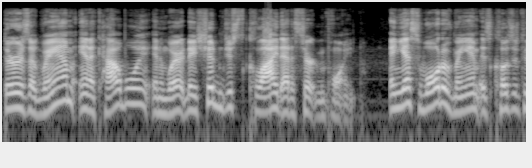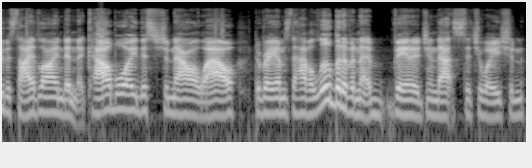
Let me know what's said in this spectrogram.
There is a ram and a cowboy, and where they should just collide at a certain point. And yes, Walter Ram is closer to the sideline than the Cowboy. This should now allow the Rams to have a little bit of an advantage in that situation.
